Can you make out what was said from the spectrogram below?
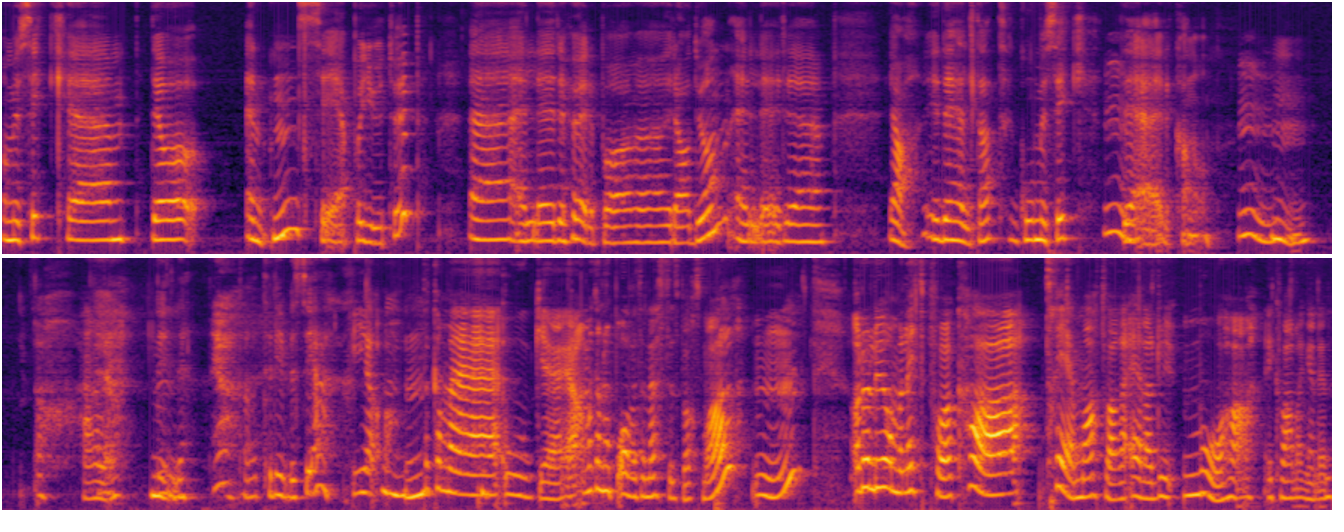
og musikk. Eh, Det å enten se på YouTube eh, eller høre på eh, radioen eller eh, ja, i det hele tatt. God musikk, det er kanon. Mm. Oh, herlig. Nydelig. Da trives jeg. Ja, Da kan vi òg ja, Vi kan hoppe over til neste spørsmål. Mm. Og da lurer vi litt på hva tre matvarer er det du må ha i hverdagen din?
